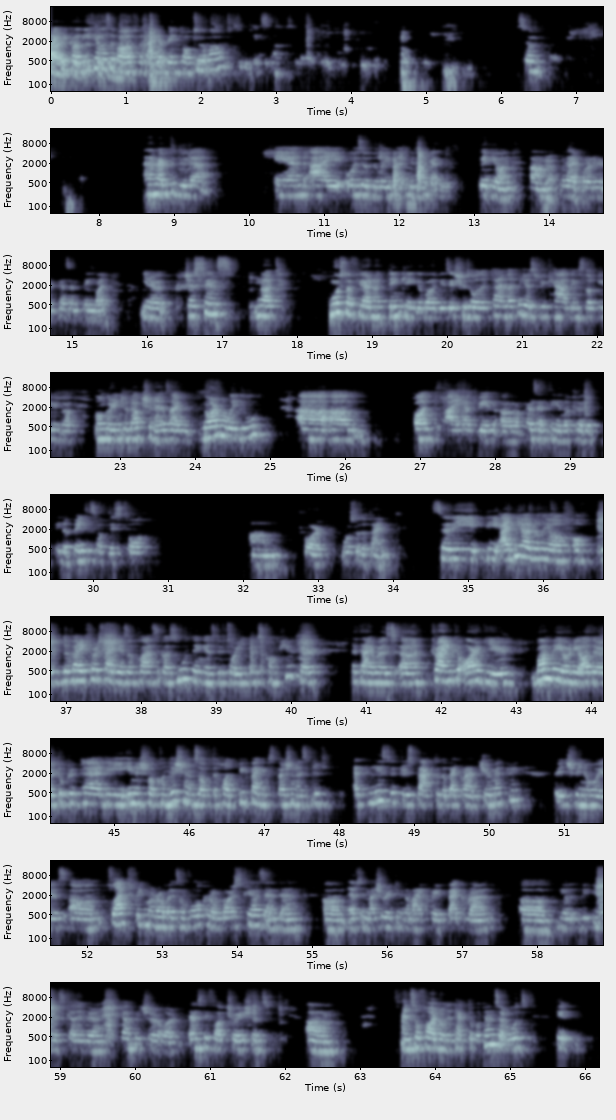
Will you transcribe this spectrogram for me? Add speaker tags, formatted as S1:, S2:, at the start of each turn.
S1: technical details about what I have been talking about. So, and I'm happy to do that. And I also believe that we will get beyond um,
S2: Yeah.
S1: what I've already been presenting, but you know, just since not most of you are not thinking about these issues all the time, let me just recap instead of giving a longer introduction as I would normally do. Uh, um, but I have been uh, presenting in the, the basis of this talk um, for most of the time. So the, the idea really of, of the, the very first ideas of classical smoothing is before you use computer that I was uh, trying to argue one way or the other to prepare the initial conditions of the hot Big Bang expression as at least with respect to the background geometry, which we know is um, flat Friedmann, Roberts, and Walker on large scales, and then um, as we measure it in the microwave background um, with milliscale invariant temperature or density fluctuations. Um, and so far no detectable tensor modes. The,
